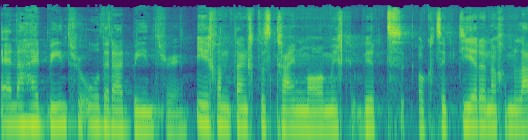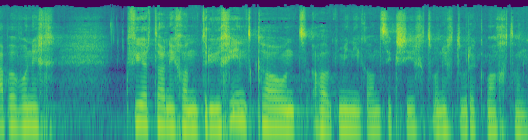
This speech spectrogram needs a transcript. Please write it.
and I had been through all that I'd been through. Ich habe gedacht, dass kein Mann mich wird akzeptieren nach dem Leben, das ich geführt habe. Ich hatte drei Kinder und halt meine ganze Geschichte, die ich durchgemacht habe.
